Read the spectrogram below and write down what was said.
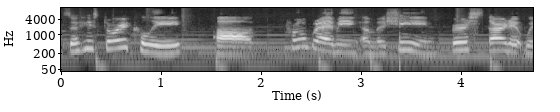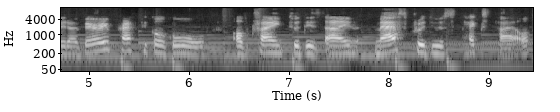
So historically, uh, programming a machine first started with a very practical goal of trying to design mass-produced textile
